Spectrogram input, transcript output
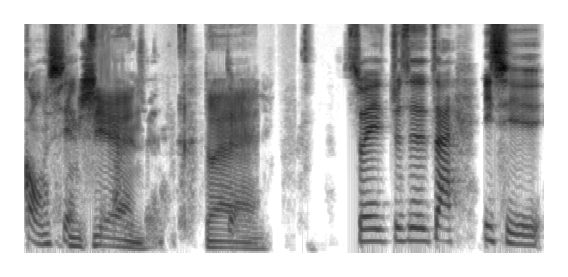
贡献，贡献，对，对，所以就是在一起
